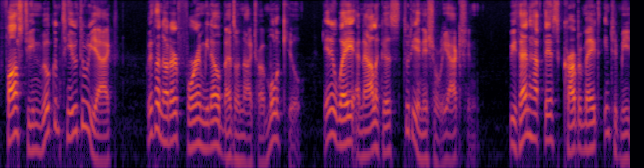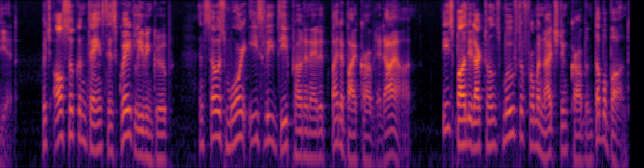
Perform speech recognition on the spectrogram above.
Phosgene will continue to react with another 4-amino benzonitrile molecule, in a way analogous to the initial reaction. We then have this carbamate intermediate, which also contains this great leaving group and so is more easily deprotonated by the bicarbonate ion. These bond electrons move to form a nitrogen-carbon double bond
